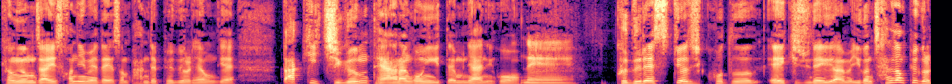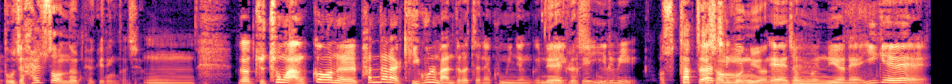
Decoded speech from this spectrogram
경영자의 선임에 대해서는 반대 표결을 해온 게 딱히 지금 대한항공이기 때문이 아니고 네. 그들의 stewardship code의 기준에 의하면 이건 찬성 표결을 도저히 할 수 없는 표결인 거죠. 음, 그러니까 주총 안건을 판단할 기구를 만들었잖아요. 국민연금이. 네, 그렇습니다. 이름이 수탁자 전문위원회. 네, 전문위원회. 이게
